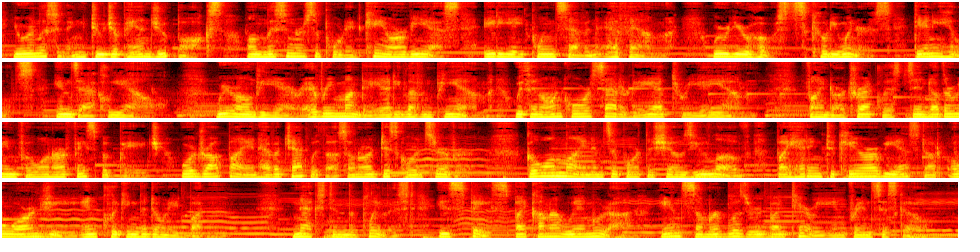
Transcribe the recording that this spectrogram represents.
You are listening to Japan Jukebox on listener supported KRVS 88.7 FM. We're your hosts, Cody Winters, Danny Hiltz, and Zach Liel. We're on the air every Monday at 11 p.m. with an encore Saturday at 3 a.m. Find our track lists and other info on our Facebook page or drop by and have a chat with us on our Discord server. Go online and support the shows you love by heading to krvs.org and clicking the donate button. Next in the playlist is Space by Kana Uemura and Summer Blizzard by Terry and Francisco.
